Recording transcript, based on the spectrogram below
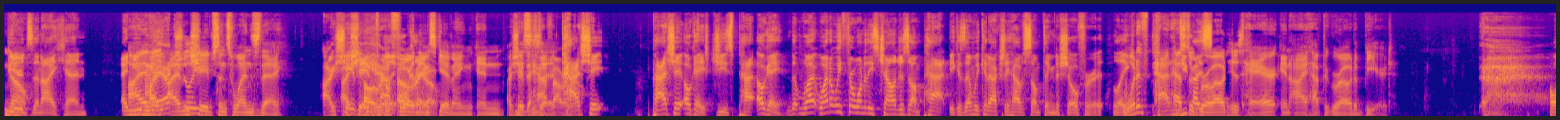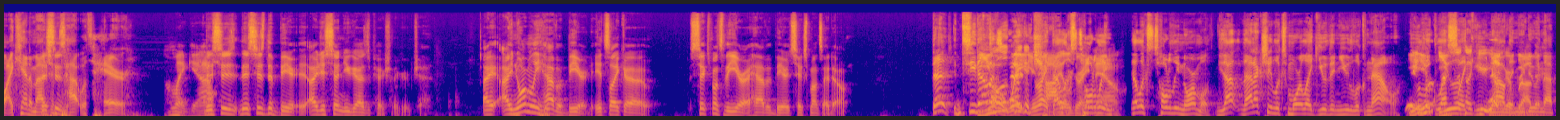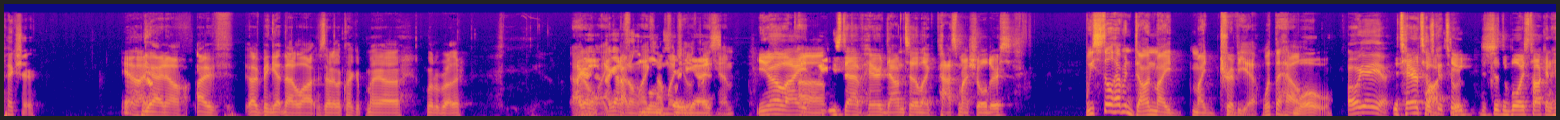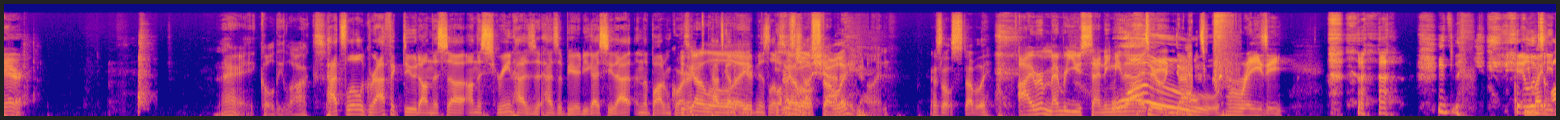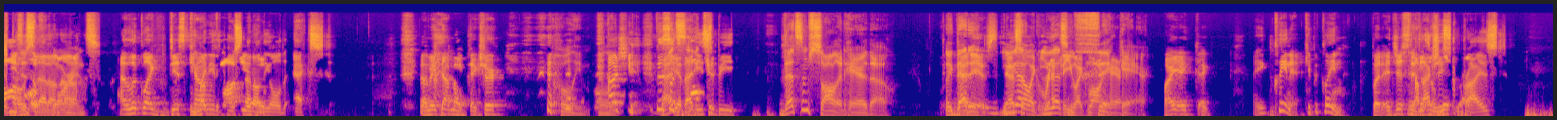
No. beards than I can. And you I, might, haven't- I haven't shaved since Wednesday. I I shaved, shaved Oh, half before hour Okay. ago. Thanksgiving, and I shaved this a is half it. hour. Pat Shay. Pat Shay. Okay, geez, Pat. Okay, why, why don't we throw one of these challenges on Pat because then we could actually have something to show for it. Like, what if Pat has to guys- grow out his hair and I have to grow out a beard? Oh, I can't imagine is- Pat with hair. Oh my god. This is this is the beard. I just sent you guys a picture in the group chat. I I normally have a beard. It's like a six months of the year I have a beard. Six months I don't. That see that You was look wait, like a you're right. That looks right totally. now. That looks totally normal. That that actually looks more like you than you look now. You, You- look you less look like, like you now younger than you do in that picture. yeah. I, yeah, I know. I've I've been getting that a lot. Is that I look like my uh, little brother? I I don't got- like. I got a I don't like how much you you look like him. You know, I, I Um, used to have hair down to like past my shoulders. We still haven't done my my trivia. What the hell? Whoa. Oh yeah, yeah. It's hair talk, get to dude. it. It's just the boys talking hair. All right, Goldilocks. Pat's little graphic dude on this uh, on the screen has has a beard. You guys see that in the bottom corner? He's got a little Pat's got a like, beard in his little he's got a head. little That's a little stubbly. going. That's a little stubbly. I remember you sending me that. Whoa. Dude, that's crazy. it it You looks might need to post that on, uh, Lawrence. I look like discount. You might need to post that on the old X. I make that my picture. Holy moly. How should, this That- Yeah, that needs to be. That's some solid hair, though. Like That is. is. you That's got- not like you ratty, like long thick hair. I, I, I, I clean it, keep it clean. But it just it I'm actually look right. surprised.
